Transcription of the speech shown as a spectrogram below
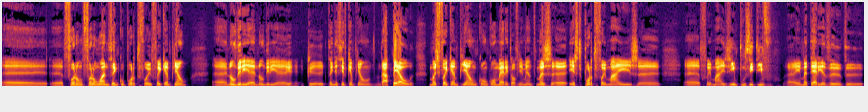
uh, foram, foram anos em que o Porto foi, foi campeão. Uh, não diria, não diria que, que, tenha sido campeão da pele, mas foi campeão com, com mérito, obviamente. Mas uh, este Porto foi mais, uh, foi mais impositivo em matéria de, de,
